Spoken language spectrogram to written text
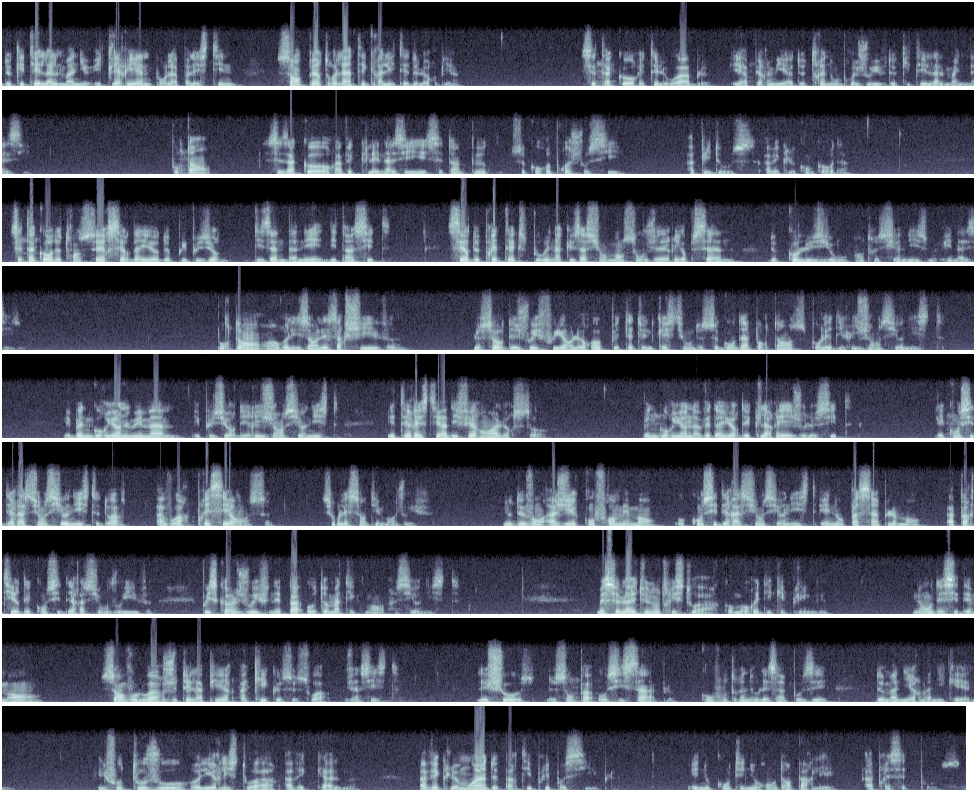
de quitter l'Allemagne hitlérienne pour la Palestine sans perdre l'intégralité de leurs biens. Cet accord était louable et a permis à de très nombreux juifs de quitter l'Allemagne nazie. Pourtant, ces accords avec les nazis, c'est un peu ce qu'on reproche aussi à Pie avec le Concordat. Cet accord de transfert sert d'ailleurs depuis plusieurs dizaines d'années, dit un site, sert de prétexte pour une accusation mensongère et obscène de collusion entre sionisme et nazisme. Pourtant, en relisant les archives, le sort des Juifs fuyant l'Europe était une question de seconde importance pour les dirigeants sionistes. Et Ben Gurion lui-même et plusieurs dirigeants sionistes étaient restés indifférents à leur sort. Ben Gurion avait d'ailleurs déclaré, je le cite, Les considérations sionistes doivent avoir préséance sur les sentiments juifs. Nous devons agir conformément aux considérations sionistes et non pas simplement à partir des considérations juives, puisqu'un juif n'est pas automatiquement un sioniste. Mais cela est une autre histoire, comme aurait dit Kipling. Non, décidément, sans vouloir jeter la pierre à qui que ce soit, j'insiste, les choses ne sont pas aussi simples qu'on voudrait nous les imposer de manière manichéenne. Il faut toujours relire l'histoire avec calme, avec le moins de parti pris possible, et nous continuerons d'en parler après cette pause.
